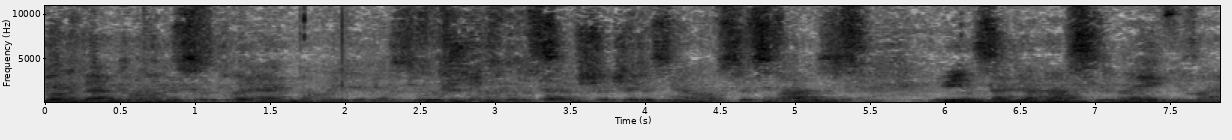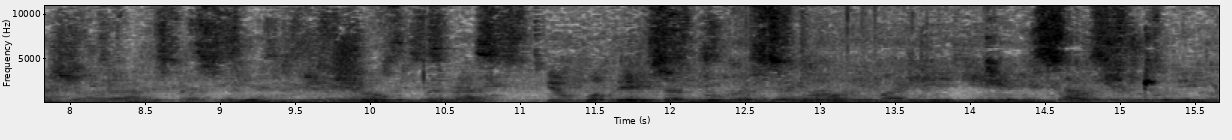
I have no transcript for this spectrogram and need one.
рожденного, несотвореного і насущного Отцем, що через нього все сталося. Він задля нас, людей і нашого ради спасіння, пішов із небес і вплотився з Духа Святого і Марії, Діви і стався чоловіком,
